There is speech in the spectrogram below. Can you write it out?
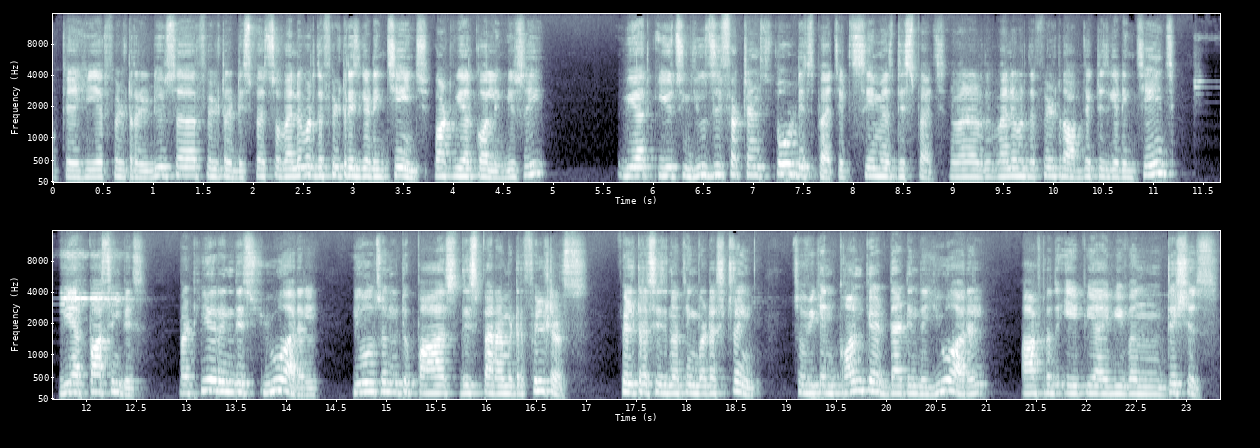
okay here filter reducer filter dispatch. So whenever the filter is getting changed what we are calling you see? We are using use effect and store dispatch. It's same as dispatch. Whenever the, whenever the filter object is getting changed we are passing this. But here in this url you also need to pass this parameter filters. Filters is nothing but a string so we can concat that in the url after the api v1 dishes.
